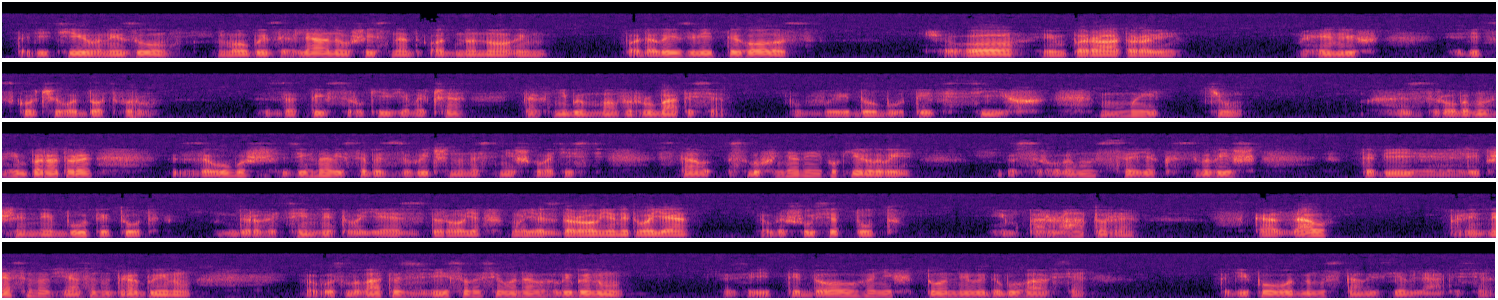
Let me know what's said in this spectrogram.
Тоді ті внизу, мов би зглянувшись над одноногим, подали звідти голос. Чого імператорові? Генріх відскочив од отвору, затис руків'я меча, так ніби мав рубатися. Видобути всіх миттю. Зробимо, імператоре. Заубош зігнав із себе звичну насмішкуватість, став слухняний і покірливий. Зробимо все, як звелиш. Тобі ліпше не бути тут. Дорогоцінне твоє здоров'я, моє здоров'я не твоє. Лишуся тут. Імператоре, сказав, принесено в'язану драбину. Вузлувато звісилася вона в глибину. Звідти довго ніхто не видобувався. Тоді по одному стали з'являтися.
